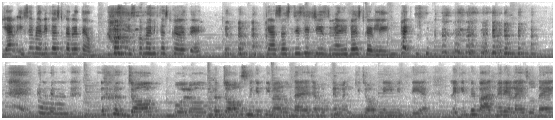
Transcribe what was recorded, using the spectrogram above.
यार इसे मैनिफेस्ट कर रहे थे हम। इसको मैनिफेस्ट कर रहे थे क्या सस्ती सी चीज़ मैनिफेस्ट कर ली? जॉब बोलो मतलब जॉब्स में कितनी बार होता है जब अपने मन की जॉब नहीं मिलती है लेकिन फिर बाद में रियलाइज़ होता है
